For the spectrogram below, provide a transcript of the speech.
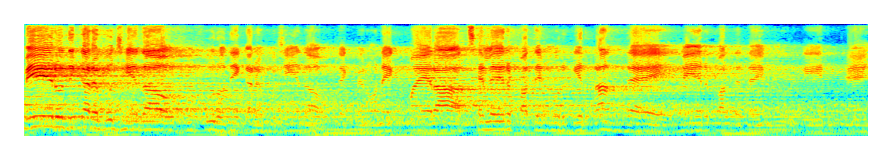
মেয়ের অধিকারে বুঝিয়ে দাও। ফুফুর অধিকারে বুঝিয়ে দাও। দেখবেন অনেক মায়েরা ছেলের পাতে মুরগির রান দেয়, মেয়ের পাতে দেয় মুরগির ঠ্যাং।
